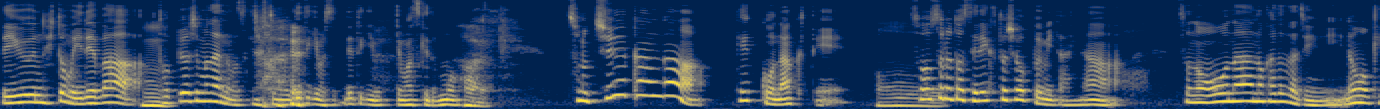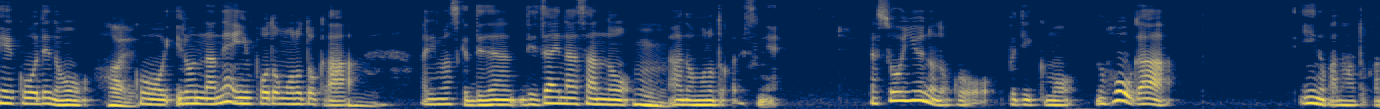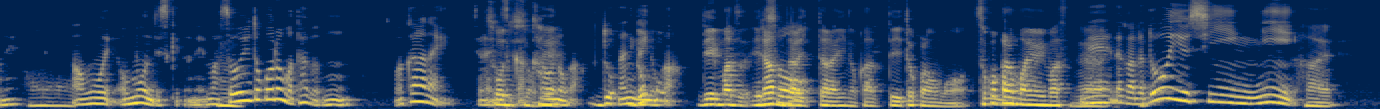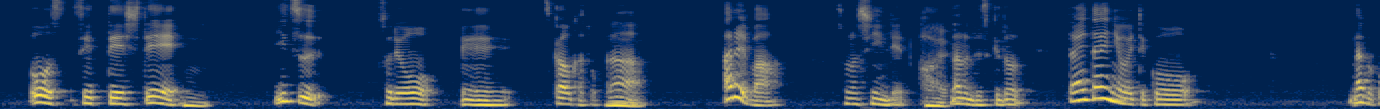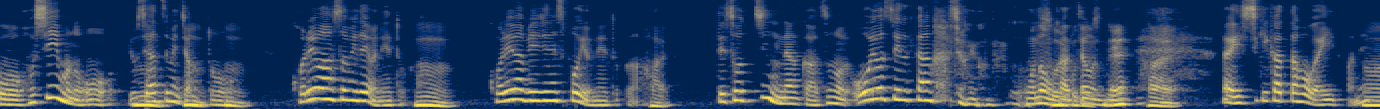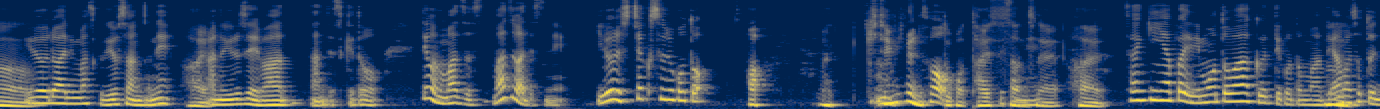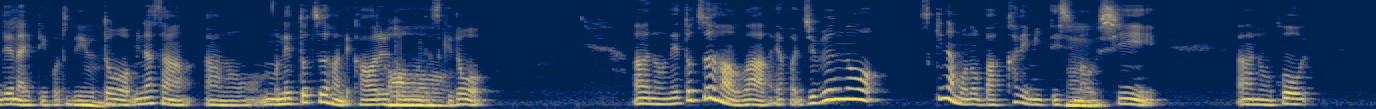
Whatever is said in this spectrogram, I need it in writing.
っていう人もいれば、うん突拍子もないのが好きな人も出てきます、出てきてますけどあ。も、はい。その中間が結構なくて、そうするるとセレクトショップみたいな、そのオーナーの方たちの傾向での、はい。こう、いろんなね、インポートものとかありますけど、デザイデザイナーさんの、うん。あのものとかですね。そういうのの、こう、ブティックも、の方が、いいのかなとかね、思い、思うんですけどね。まあ、うんそういうところも多分、わからないじゃないですか、すよね買うのが。ど何がいいのかでまず選んだら行ったらいいのかっていうところも、そこから迷いますね。ね。だから、どういうシーンに、はい。を設定してう、ん。いつそれを、えー使うかとか、あれば、そのシーンではい。なるんですけど、大体においてこう、なんかこう欲しいものを寄せ集めちゃうと、うん。これは遊びだよねとか、うん。これはビジネスっぽいよねとか、はい。で、そっちになんかその応用性が効かなくなっちゃうようなものを買っちゃうんで、そういうですね。はい。だから一式買った方がいいとかね、うん。いろいろありますけど、予算がね、はい。あの、許せればなんですけど、でもまず、まずはですね、いろいろ試着すること。あ、着てみるうんそうとこ大切なんですね。はい。最近やっぱりリモートワークってこともあって、うんあんまり外に出ないっていうことで言うと、皆さん、あの、もうネット通販で買われると思うんですけど、あの、ネット通販は、やっぱり自分の好きなものばっかり見てしまうし、あの、こう、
